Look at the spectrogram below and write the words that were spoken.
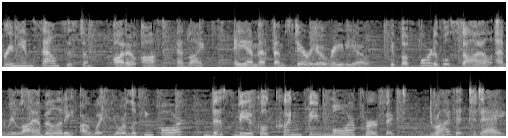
premium sound system, auto-off headlights, AM FM stereo radio. If affordable style and reliability are what you're looking for, this vehicle couldn't be more perfect. Drive it today.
